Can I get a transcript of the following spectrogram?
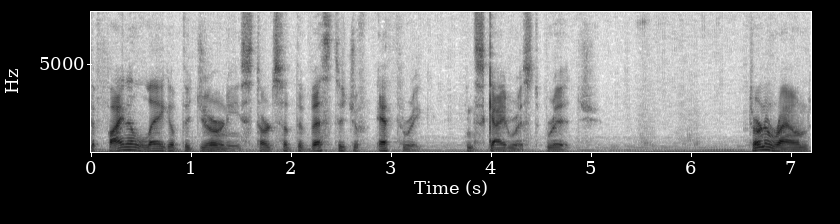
The final leg of the journey starts at the vestige of Ethrig in Skyrest Bridge. Turn around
